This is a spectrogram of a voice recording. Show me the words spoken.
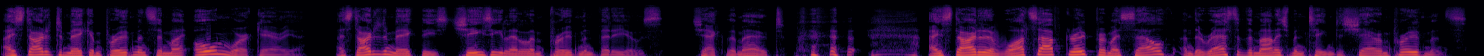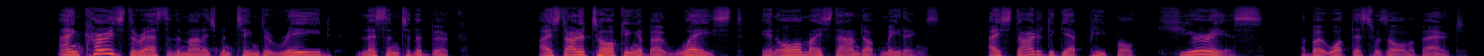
I started to make improvements in my own work area. I started to make these cheesy little improvement videos check them out. I started a WhatsApp group for myself and the rest of the management team to share improvements. I encouraged the rest of the management team to read, listen to the book. I started talking about waste in all my stand up meetings. I started to get people curious about what this was all about.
